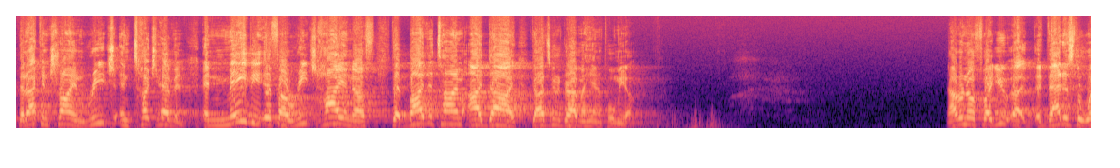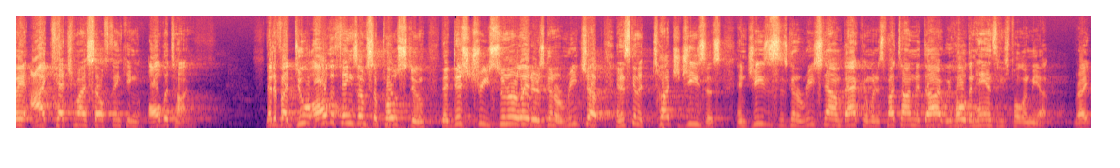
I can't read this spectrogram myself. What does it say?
that I can try and reach and touch heaven. And maybe if I reach high enough that by the time I die, God's going to grab my hand and pull me up. Now, I don't know if about you, uh, that is the way I catch myself thinking all the time. That if I do all the things I'm supposed to, that this tree sooner or later is going to reach up and it's going to touch Jesus, and Jesus is going to reach down back, and when it's my time to die, we hold in hands and he's pulling me up right?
